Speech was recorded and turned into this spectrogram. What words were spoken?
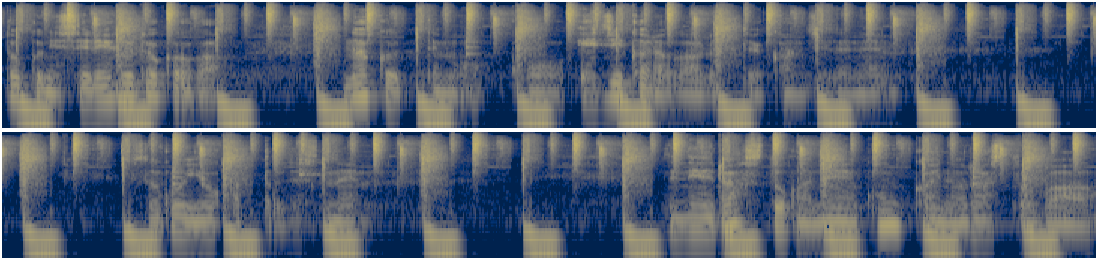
特にセリフとかがなくってもこう絵力があるっていう感じでねすごい良かったですね。でねラストがね今回のラストが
